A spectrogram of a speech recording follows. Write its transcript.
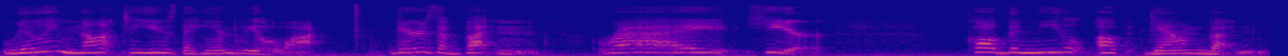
really not to use the hand wheel a lot. There's a button right here called the needle up down button.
